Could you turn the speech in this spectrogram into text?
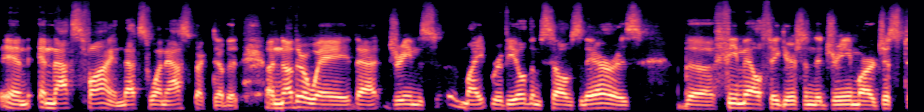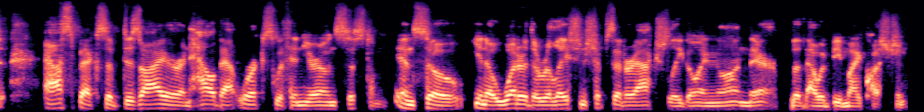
and and that's fine. That's one aspect of it. Another way that dreams might reveal themselves there is the female figures in the dream are just aspects of desire and how that works within your own system. And so, you know, what are the relationships that are actually going on there? That that would be my question.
